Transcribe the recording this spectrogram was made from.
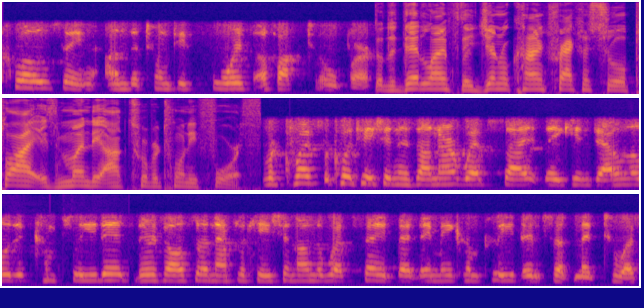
closing on the 24th of October. So the deadline for the general contractors to apply is Monday, October 24th. Request for quotation is on our website. They can download it, complete it. There's also an application on the website that they may complete and submit to us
